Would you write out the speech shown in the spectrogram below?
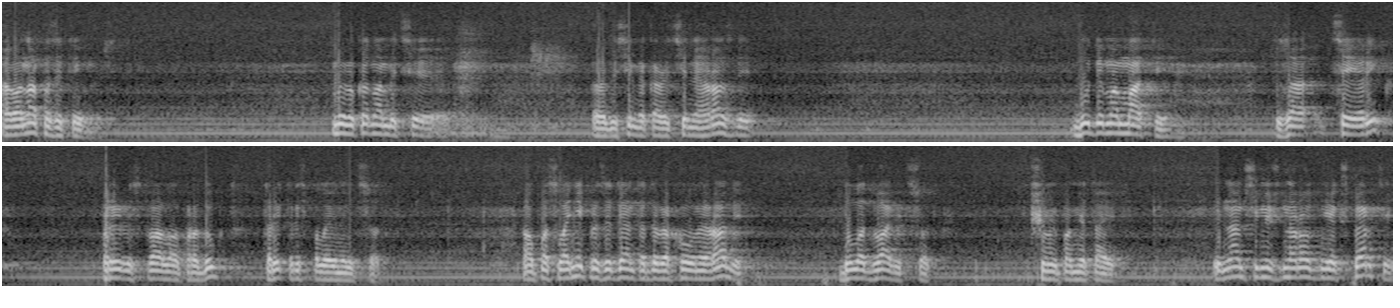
а вона позитивна. Ми в економіці, усім, як кажуть, ці негаразди. Будемо мати за цей рік приріст валового продукту 3-3,5%. А в посланні президента до Верховної Ради було 2%, якщо ви пам'ятаєте. І нам всі міжнародні експерти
